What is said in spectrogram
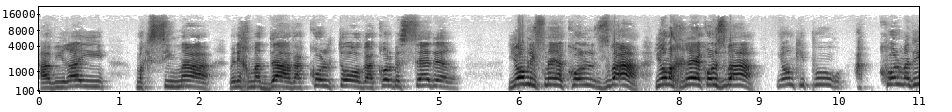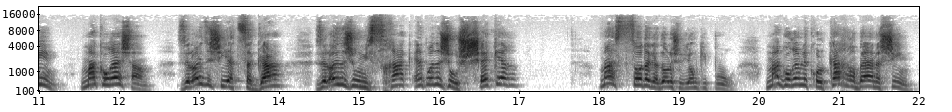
האווירה היא מקסימה ונחמדה והכל טוב והכל בסדר. יום לפני הכל זוועה, יום אחרי הכל זוועה. יום כיפור, הכל מדהים. מה קורה שם? זה לא איזושהי הצגה? זה לא איזשהו משחק? אין פה איזשהו שקר? מה הסוד הגדול של יום כיפור? מה גורם לכל כך הרבה אנשים,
